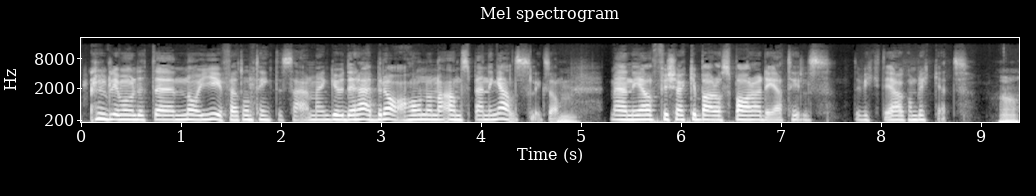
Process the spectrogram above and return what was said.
blev hon lite nojig för att hon tänkte så här, men gud, är det här bra? Har hon någon anspänning alls liksom? Mm. Men jag försöker bara att spara det tills det viktiga ögonblicket. Ja.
